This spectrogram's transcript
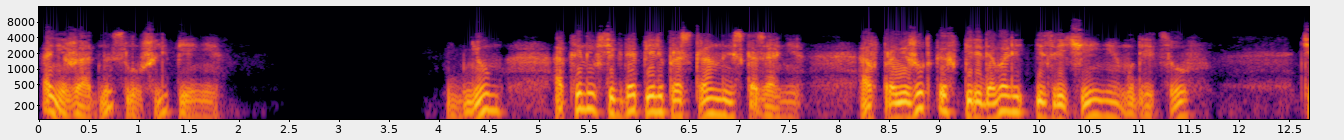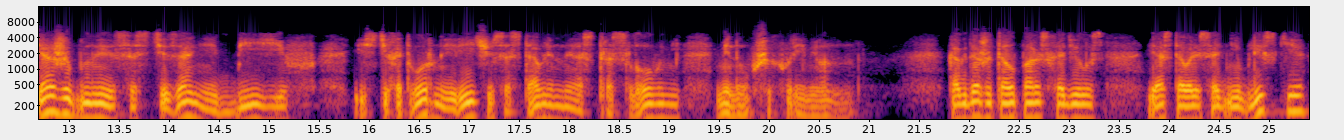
они жадно слушали пение. Днем акины всегда пели пространные сказания, а в промежутках передавали изречения мудрецов, тяжебные состязания биев и стихотворные речи, составленные острословами минувших времен. Когда же толпа расходилась и оставались одни близкие,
